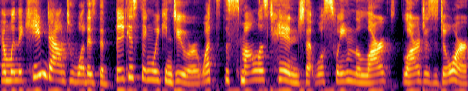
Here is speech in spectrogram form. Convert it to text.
And when they came down to what is the biggest thing we can do, or what's the smallest hinge that will swing the lar- largest door,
